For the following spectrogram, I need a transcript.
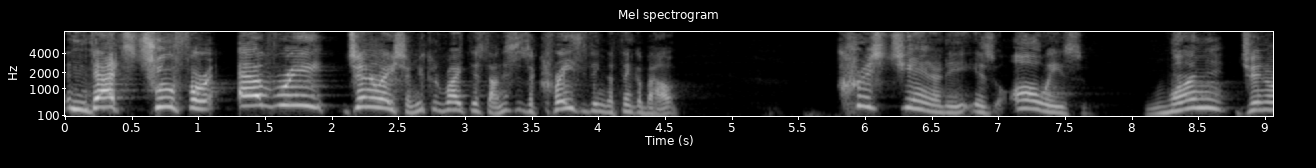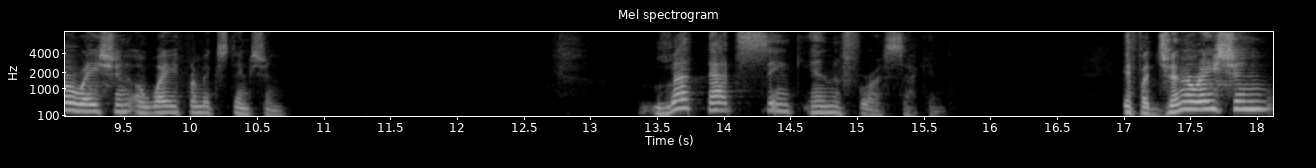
And that's true for every generation. You could write this down. This is a crazy thing to think about. Christianity is always one generation away from extinction. Let that sink in for a second. If a generation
